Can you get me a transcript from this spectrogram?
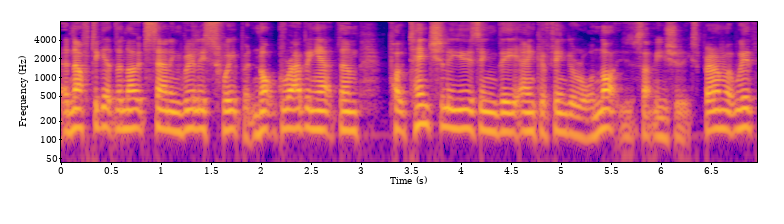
enough to get the notes sounding really sweet, but not grabbing at them, potentially using the anchor finger or not, something you should experiment with.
